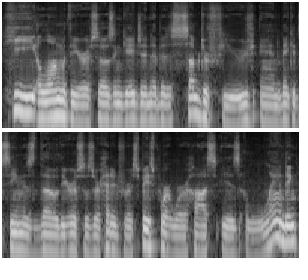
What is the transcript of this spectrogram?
he, along with the Ersos, engage in a bit of subterfuge and make it seem as though the Ersos are headed for a spaceport where Has is landing.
